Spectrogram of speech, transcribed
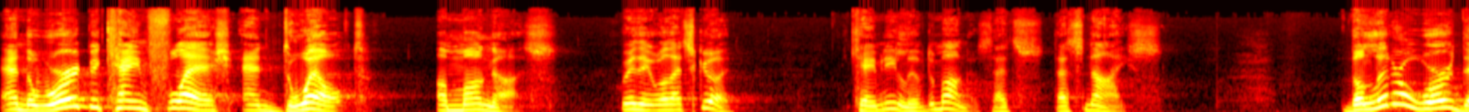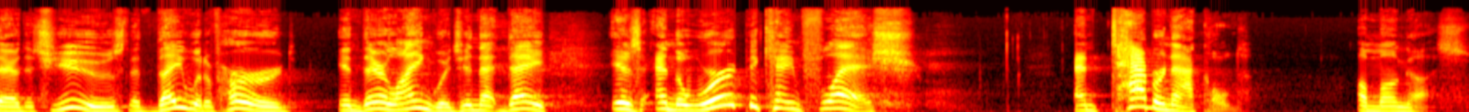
and the Word became flesh and dwelt among us, we think, well, that's good. He came and he lived among us. That's, that's nice. The literal word there that's used that they would have heard in their language in that day is, and the word became flesh and tabernacled among us.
